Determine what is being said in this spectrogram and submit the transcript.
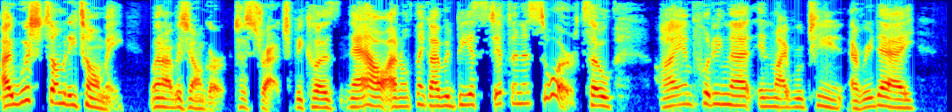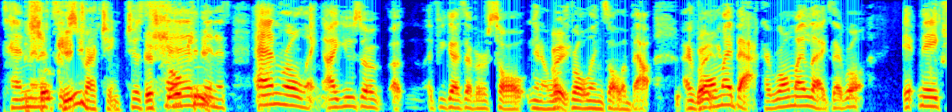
I wish somebody told me when I was younger to stretch because now I don't think I would be as stiff and as sore. So I am putting that in my routine every day 10 It's so minutes of stretching, just It's 10 key. minutes and rolling. I use a, a, if you guys ever saw, you know, what Right. rolling's all about. I roll Right. my back, I roll my legs, I roll. It makes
